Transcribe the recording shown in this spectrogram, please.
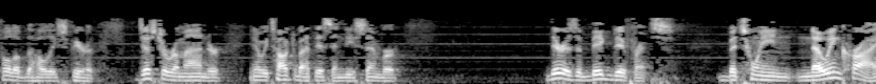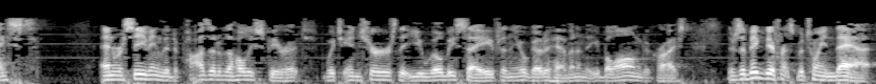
full of the Holy Spirit. Just a reminder, you know, we talked about this in December. There is a big difference between knowing Christ and receiving the deposit of the Holy Spirit, which ensures that you will be saved and you'll go to heaven and that you belong to Christ. There's a big difference between that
